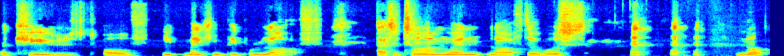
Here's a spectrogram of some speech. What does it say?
accused of making people laugh at a time when laughter was not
